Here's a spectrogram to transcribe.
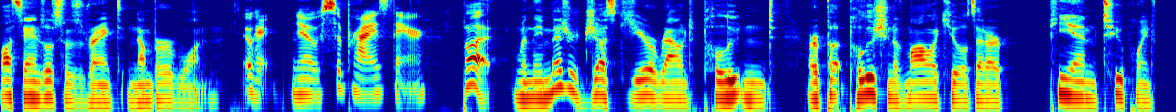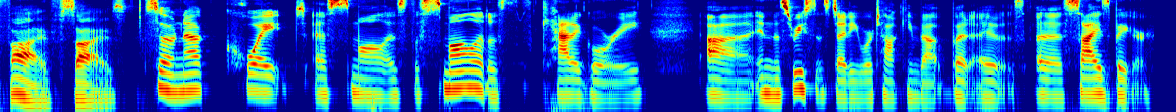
Los Angeles was ranked number one. Okay, no surprise there. But when they measure just year round pollutant or p- pollution of molecules that are PM 2.5 size. So, not quite as small as the smallest category uh, in this recent study we're talking about, but a, a size bigger.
